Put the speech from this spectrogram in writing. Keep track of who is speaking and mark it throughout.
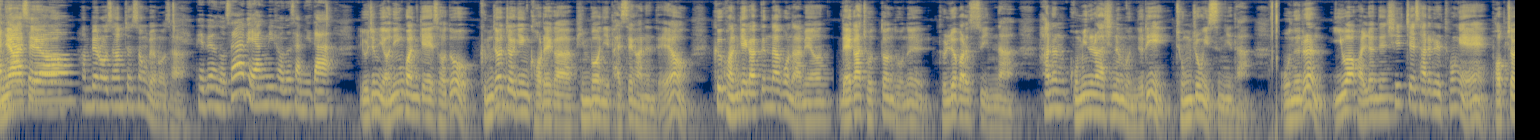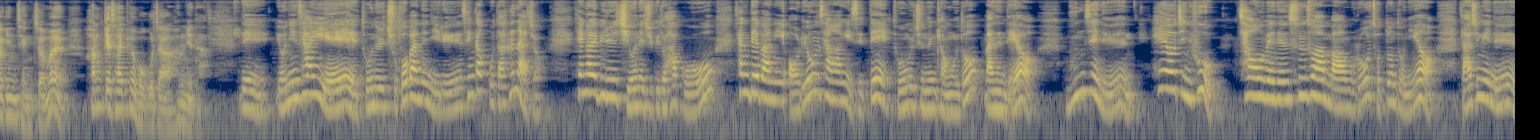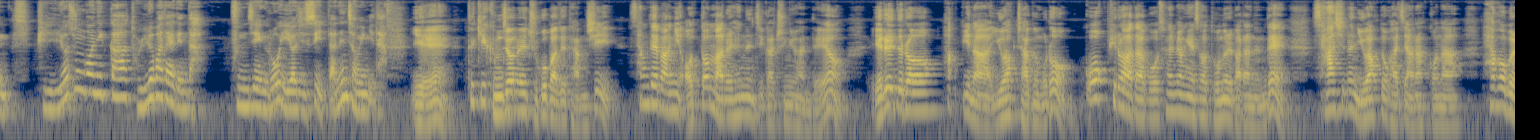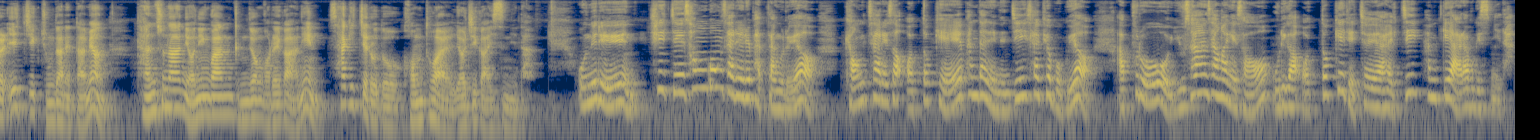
Speaker 1: 안녕하세요. 한 변호사 함철성 변호사.
Speaker 2: 배 변호사 배양미 변호사입니다.
Speaker 1: 요즘 연인 관계에서도 금전적인 거래가 빈번히 발생하는데요. 그 관계가 끝나고 나면 내가 줬던 돈을 돌려받을 수 있나 하는 고민을 하시는 분들이 종종 있습니다. 오늘은 이와 관련된 실제 사례를 통해 법적인 쟁점을 함께 살펴보고자 합니다.
Speaker 2: 네, 연인 사이에 돈을 주고받는 일은 생각보다 흔하죠. 생활비를 지원해주기도 하고 상대방이 어려운 상황이 있을 때 도움을 주는 경우도 많은데요. 문제는 헤어진 후 처음에는 순수한 마음으로 줬던 돈이요. 나중에는 빌려준 거니까 돌려받아야 된다. 분쟁으로 이어질 수 있다는 점입니다.
Speaker 1: 예, 특히 금전을 주고받을 당시 상대방이 어떤 말을 했는지가 중요한데요. 예를 들어 학비나 유학 자금으로 꼭 필요하다고 설명해서 돈을 받았는데 사실은 유학도 가지 않았거나 학업을 일찍 중단했다면 단순한 연인 간 금전 거래가 아닌 사기죄로도 검토할 여지가 있습니다.
Speaker 2: 오늘은 실제 성공 사례를 바탕으로요, 경찰에서 어떻게 판단했는지 살펴보고요, 앞으로 유사한 상황에서 우리가 어떻게 대처해야 할지 함께 알아보겠습니다.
